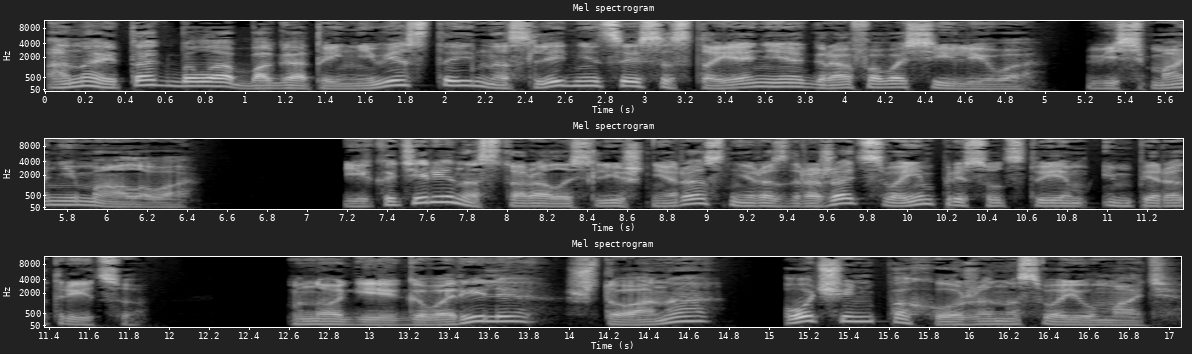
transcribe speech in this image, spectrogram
Она и так была богатой невестой, наследницей состояния графа Васильева, весьма немалого. Екатерина старалась лишний раз не раздражать своим присутствием императрицу. Многие говорили, что она очень похожа на свою мать.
